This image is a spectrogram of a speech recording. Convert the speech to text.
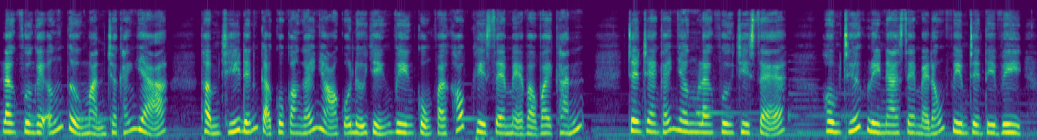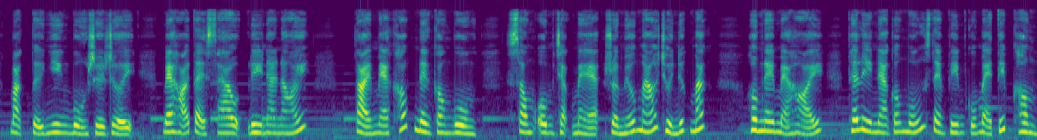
Lan Phương gây ấn tượng mạnh cho khán giả. Thậm chí đến cả cô con gái nhỏ của nữ diễn viên cũng phải khóc khi xem mẹ vào vai Khánh. Trên trang cá nhân, Lan Phương chia sẻ, Hôm trước, Lina xem mẹ đóng phim trên TV, mặt tự nhiên buồn rười rượi. Mẹ hỏi tại sao, Lina nói, Tại mẹ khóc nên con buồn, xong ôm chặt mẹ rồi miếu máu chùi nước mắt. Hôm nay mẹ hỏi, thế Lina có muốn xem phim của mẹ tiếp không?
